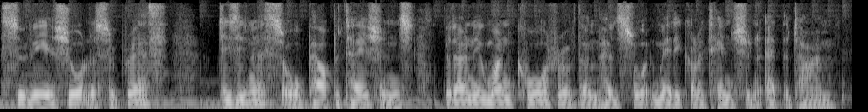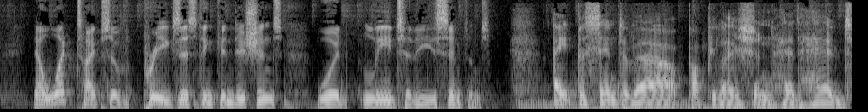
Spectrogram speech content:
severe shortness of breath, dizziness or palpitations, but only one quarter of them had sought medical attention at the time. Now, what types of pre existing conditions would lead to these symptoms? 8% of our population had had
